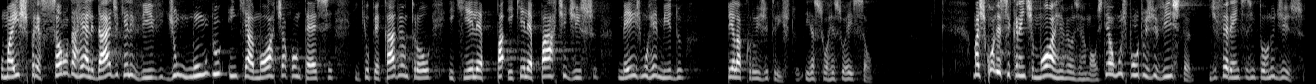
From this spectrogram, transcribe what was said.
uma expressão da realidade que ele vive, de um mundo em que a morte acontece em que o pecado entrou e que ele é, e que ele é parte disso, mesmo remido pela cruz de Cristo e a sua ressurreição. Mas quando esse crente morre, meus irmãos, tem alguns pontos de vista diferentes em torno disso.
